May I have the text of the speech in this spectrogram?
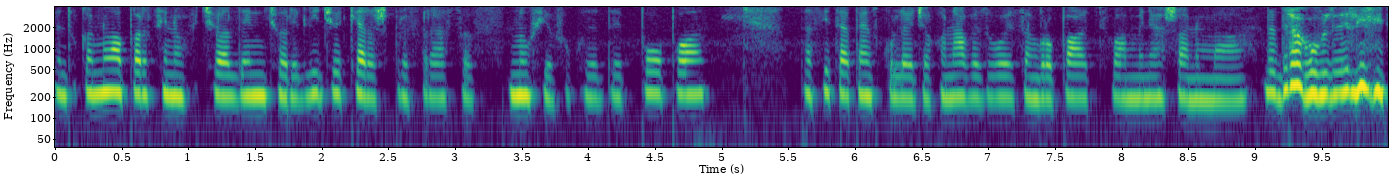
pentru că nu aparțin oficial de nicio religie, chiar aș prefera să nu fie făcute de popă, dar fiți atenți cu legea, că nu aveți voie să îngropați oamenii așa numai de dragul elii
